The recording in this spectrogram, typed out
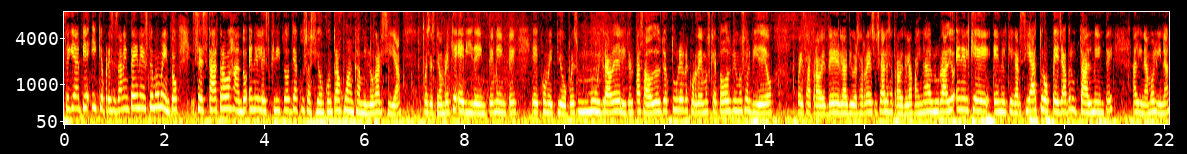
seguía en pie y que precisamente en este momento se está trabajando en el escrito de acusación contra Juan Camilo García, pues este hombre que evidentemente eh, cometió pues un muy grave delito el pasado 2 de octubre. Recordemos que todos vimos el video pues a través de las diversas redes sociales, a través de la página de Blue Radio, en el que en el que García atropella brutalmente a Lina Molina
